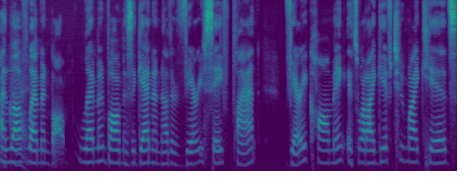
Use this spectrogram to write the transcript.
I love lemon balm. Lemon balm is again another very safe plant, very calming. It's what I give to my kids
